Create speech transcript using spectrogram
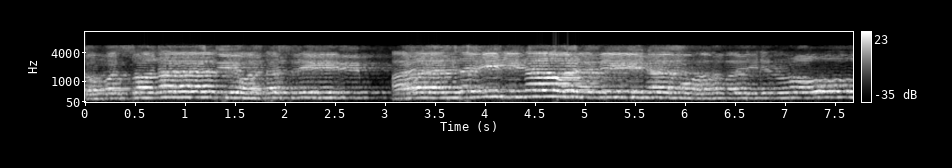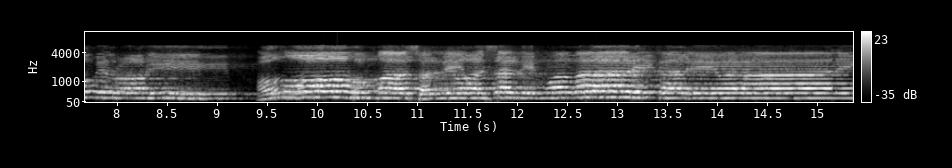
ثم الصلاة والتسليم على سيدنا ونبينا محمد الرؤوف الرحيم. اللهم صل وسلم وبارك عليه وآله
